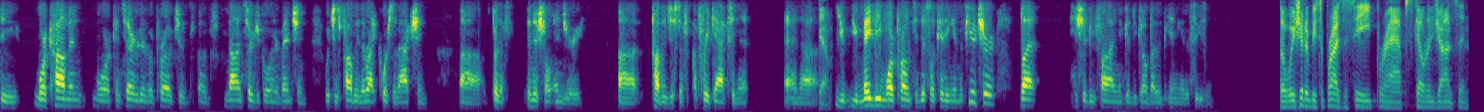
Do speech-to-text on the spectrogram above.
the more common, more conservative approach of, of non surgical intervention, which is probably the right course of action uh, for the initial injury. Uh, probably just a, a, freak accident, and uh, yeah. you you may be more prone to dislocating in the future, but he should be fine and good to go by the beginning of the season. So we shouldn't be surprised to see perhaps Keldon Johnson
